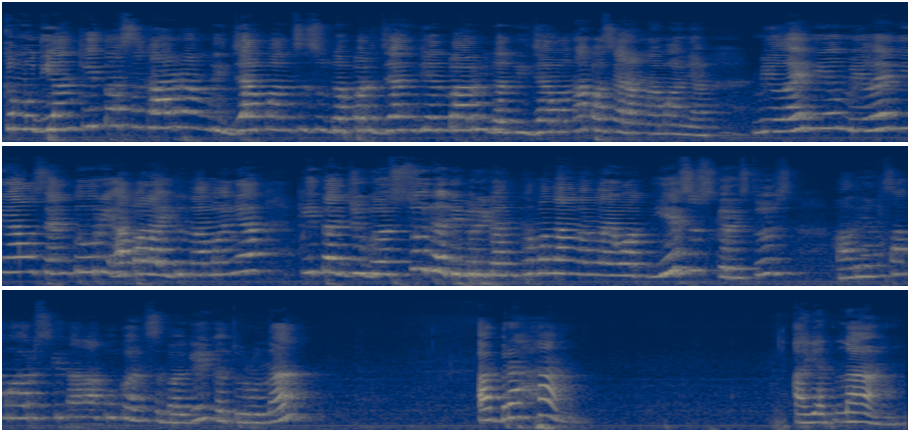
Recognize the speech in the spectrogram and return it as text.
kemudian kita sekarang di zaman sesudah perjanjian baru dan di zaman apa sekarang namanya? Milenium, milenial, century, apalah itu namanya, kita juga sudah diberikan kemenangan lewat Yesus Kristus Hal yang sama harus kita lakukan sebagai keturunan Abraham. Ayat 6.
